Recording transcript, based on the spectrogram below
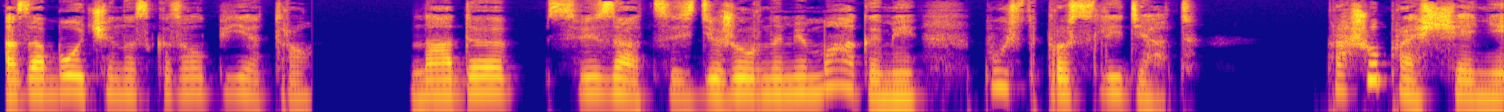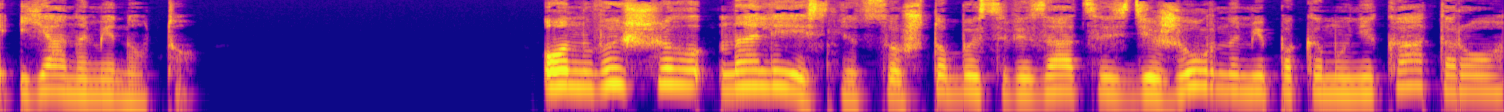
озабоченно сказал Пьетро. Надо связаться с дежурными магами, пусть проследят. Прошу прощения, я на минуту. Он вышел на лестницу, чтобы связаться с дежурными по коммуникатору,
